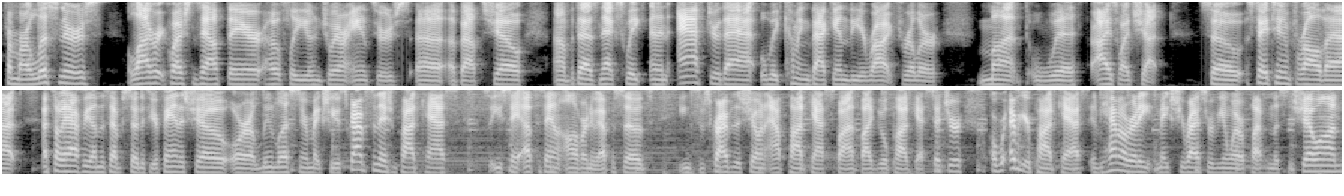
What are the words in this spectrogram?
from our listeners. A lot of great questions out there. Hopefully you enjoy our answers uh, about the show. Um, but that is next week, and then after that we'll be coming back into the erotic thriller month with Eyes Wide Shut. So stay tuned for all that. That's all we have for you on this episode. If you're a fan of the show or a new listener, make sure you subscribe to the Nation Podcast so you stay up to date on all of our new episodes. You can subscribe to the show on Apple Podcasts, Spotify, Google Podcasts, Stitcher, or wherever your podcast. And if you haven't already, make sure you write us a review on whatever platform to the show on.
